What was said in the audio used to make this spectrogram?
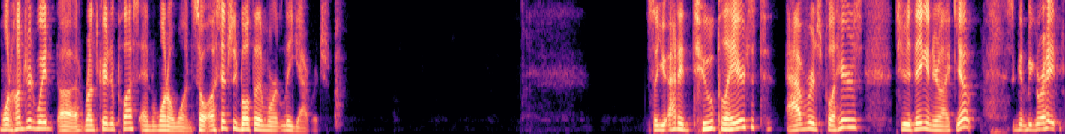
100 weight uh, runs created plus and 101. So essentially, both of them were league average. So you added two players, to, average players, to your thing, and you're like, "Yep, this is gonna be great.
